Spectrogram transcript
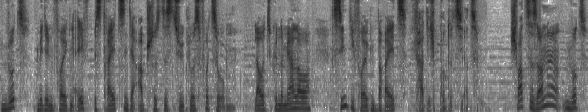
wird mit den Folgen 11 bis 13 der Abschluss des Zyklus vollzogen. Laut Günter Merlau sind die Folgen bereits fertig produziert. Schwarze Sonne wird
